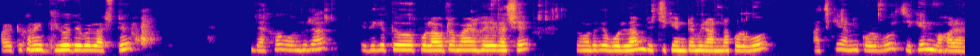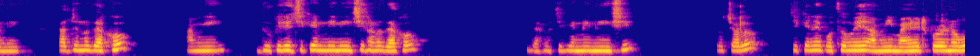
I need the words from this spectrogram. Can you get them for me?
আর একটুখানি ঘিও দেবে লাস্টে দেখো বন্ধুরা, এদিকে তো পোলাওটা মায়ের হয়ে গেছে। তোমাদেরকে বললাম যে চিকেনটা আমি রান্না করব। আজকে আমি করব চিকেন মহারানি। তার জন্য দেখো, আমি দু কেজি চিকেন নিয়ে নিয়েছি এখানে, দেখো। দেখো, চিকেন নিয়ে নিয়েছি। তো চলো, চিকেনে প্রথমে আমি ম্যারিনেট করে নেব।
